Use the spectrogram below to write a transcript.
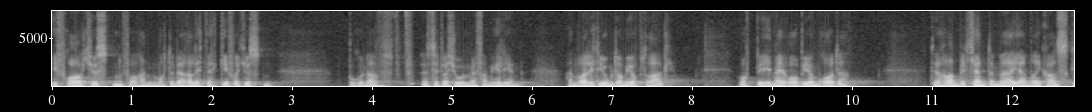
ifra kysten, for han måtte være litt vekke fra kysten pga. situasjonen med familien. Han var litt i ungdom i oppdrag oppe i Nairobi-området. Der har han blitt kjent med ei amerikansk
